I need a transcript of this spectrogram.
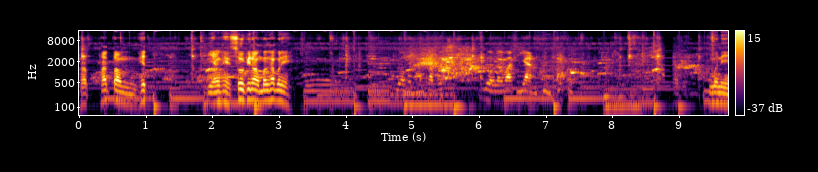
ครับพระต้อมเฮ็ดอิหยังให้สู้พี่น้องเบิ่งครับวันนี้รวมกันครับว่ารวมแล้วว่าที่ย่างขึ้นมื้อนี้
